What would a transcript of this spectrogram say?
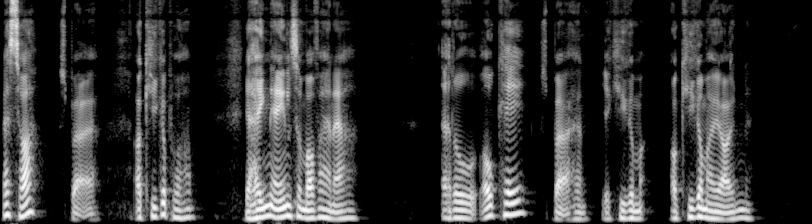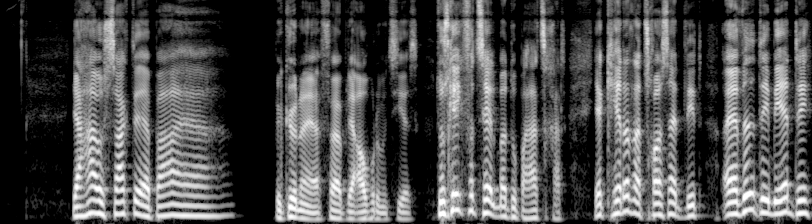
Hvad så? spørger jeg og kigger på ham. Jeg har ingen anelse om, hvorfor han er her. Er du okay? spørger han. Jeg kigger mig, og kigger mig i øjnene. Jeg har jo sagt, at jeg bare er... Begynder jeg, før jeg bliver afbrudt af Mathias. Du skal ikke fortælle mig, at du bare er træt. Jeg kender dig trods alt lidt, og jeg ved, det er mere end det.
